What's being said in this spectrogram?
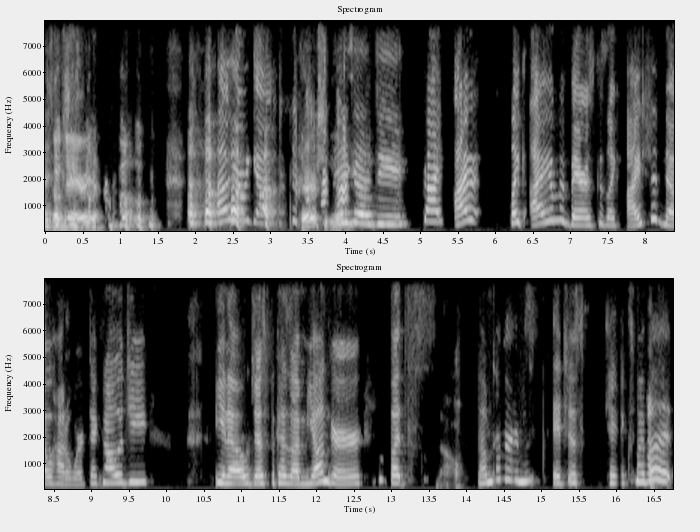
It's okay, area. oh, here we go. There she is. we go, Dee. Guys, I like I am embarrassed because like I should know how to work technology, you know, just because I'm younger, but no. sometimes it just kicks my butt.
